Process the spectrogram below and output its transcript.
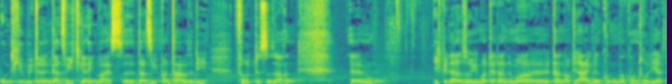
Und hier bitte ein ganz wichtiger Hinweis. Äh, da sieht man teilweise die verrücktesten Sachen. Ähm, ich bin also jemand, der dann immer äh, dann auch die eigenen Kunden mal kontrolliert,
